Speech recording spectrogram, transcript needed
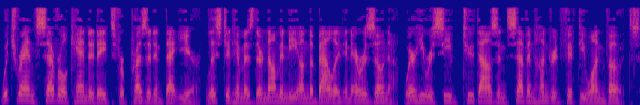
which ran several candidates for president that year, listed him as their nominee on the ballot in Arizona, where he received 2,751 votes.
